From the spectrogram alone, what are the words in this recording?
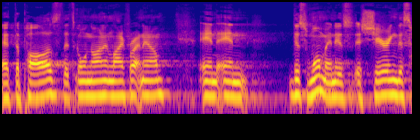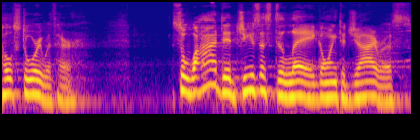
at the pause that's going on in life right now. And, and this woman is, is sharing this whole story with her. So, why did Jesus delay going to Jairus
